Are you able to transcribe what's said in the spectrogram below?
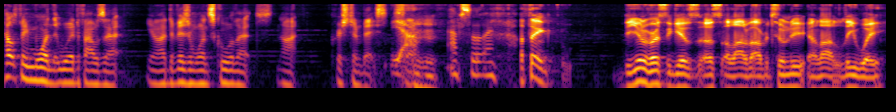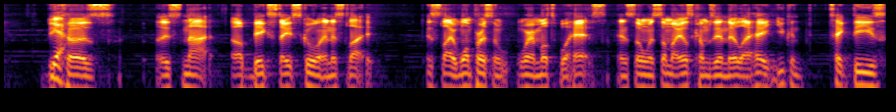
helps me more than it would if I was at you know a Division One school that's not Christian based. Yeah. So, Absolutely. I think the university gives us a lot of opportunity and a lot of leeway Yeah. because it's not a big state school and it's like it's like one person wearing multiple hats. And so when somebody else comes in, they're like, "Hey, you can take these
